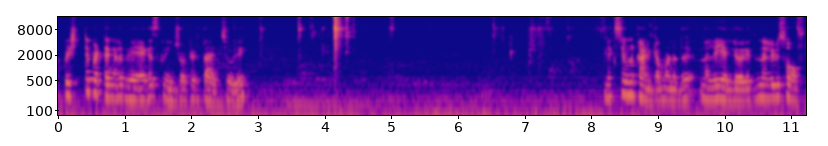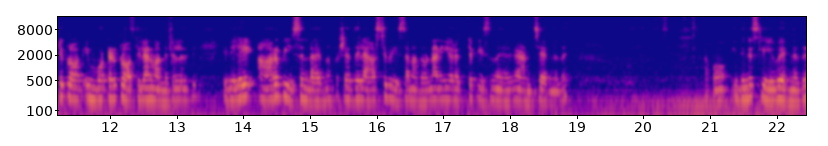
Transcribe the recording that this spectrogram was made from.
അപ്പോൾ ഇഷ്ടപ്പെട്ട നിങ്ങൾ വേഗം സ്ക്രീൻഷോട്ട് എടുത്ത് അയച്ചോളി. നെക്സ്റ്റ് നമ്മൾ കാണിക്കാൻ പോണത് നല്ല യെല്ലോ ഇത് നല്ലൊരു സോഫ്റ്റ് ക്ലോത്ത് ഇമ്പോർട്ടഡ് ക്ലോത്തിലാണ് വന്നിട്ടുള്ളത്. ഇതിൽ ആറ് പീസ് ഉണ്ടായിരുന്നു. പക്ഷേ ഇത് ലാസ്റ്റ് പീസാണ് അതുകൊണ്ടാണ് ഈ ഒരൊറ്റ പീസ് നിങ്ങൾക്ക് കാണിച്ചു തരുന്നത്. അപ്പോൾ ഇതിന്റെ സ്ലീവ് വരുന്നത്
